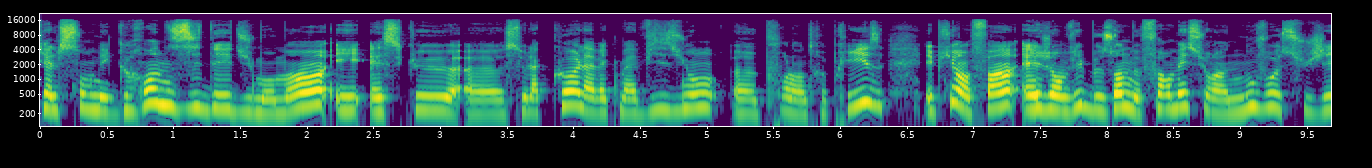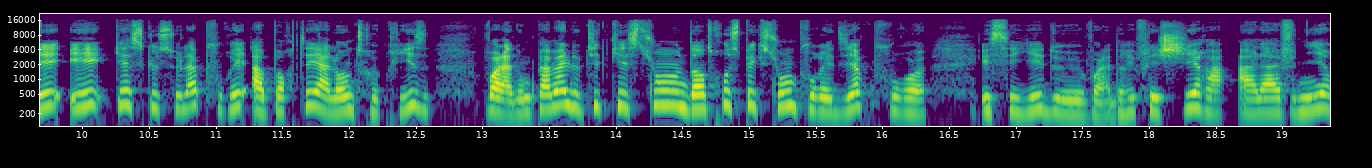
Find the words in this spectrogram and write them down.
Quelles sont mes grandes idées du moment et est-ce que euh, cela colle avec ma vision euh, pour l'entreprise. Et puis enfin, ai-je envie, besoin de me former sur un nouveau sujet et qu'est-ce que cela pourrait apporter à l'entreprise? Voilà, donc pas mal de petites questions d'introspection, on pourrait dire, pour euh, essayer de, réfléchir à, l'avenir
